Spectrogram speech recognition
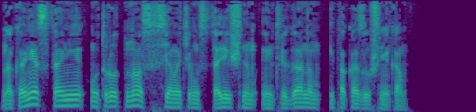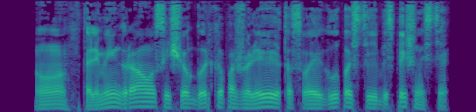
Наконец-то они утрут нос всем этим столичным интриганам и показушникам. О, Птолемей Граус еще горько пожалеет о своей глупости и беспечности.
